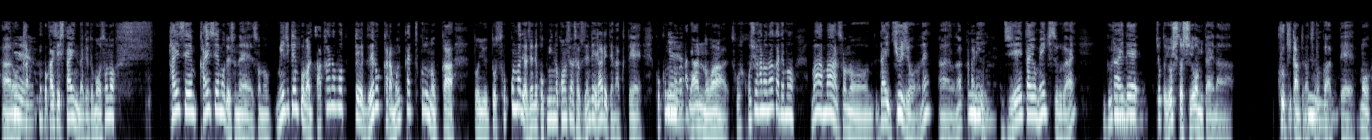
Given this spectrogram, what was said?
あの、ええか憲法改正したいんだけども、その、改正、改正もですね、その、明治憲法まで遡ってゼロからもう一回作るのか、というと、そこまでは全然国民のコンセンサス全然得られてなくて、国民の中にあるのは、そ保守派の中でも、まあまあ、その、第9条のね、あの中にうん自衛隊を明記するぐらい、ぐらいで、ちょっと良しとしようみたいな空気感というのはすごくあって、も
